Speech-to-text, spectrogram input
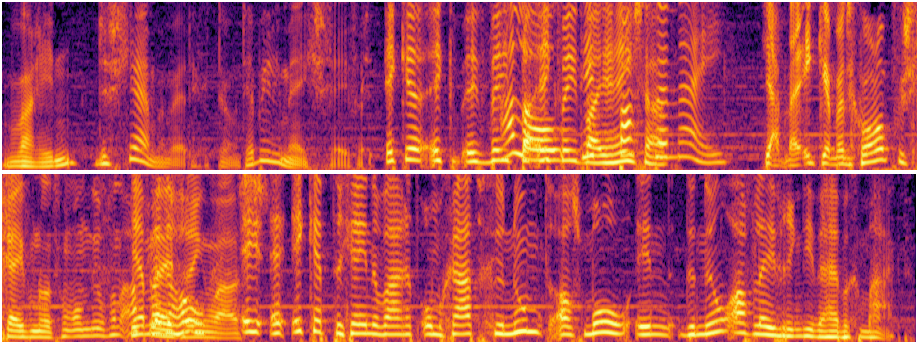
waarin de schermen werden getoond. Hebben jullie meegeschreven? Ik, eh, ik, ik weet, Hallo, waar, ik weet dit waar je heen past gaat. bij mij. Ja, maar ik heb het gewoon opgeschreven omdat het gewoon onderdeel van de Ja, maar de aflevering was. ik, ik heb degene waar het om gaat genoemd als mol in de nul aflevering die we hebben gemaakt.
